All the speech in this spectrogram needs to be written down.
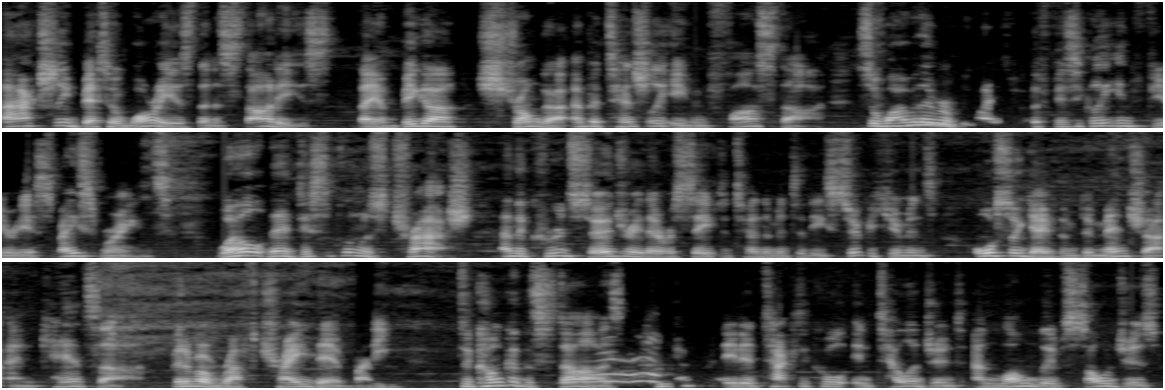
are actually better warriors than Astartes? They are bigger, stronger, and potentially even faster. So why were they mm. replaced with the physically inferior Space Marines? Well, their discipline was trash, and the crude surgery they received to turn them into these superhumans also gave them dementia and cancer. Bit of a rough trade there, buddy. To conquer the stars, the Emperor needed tactical, intelligent, and long lived soldiers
